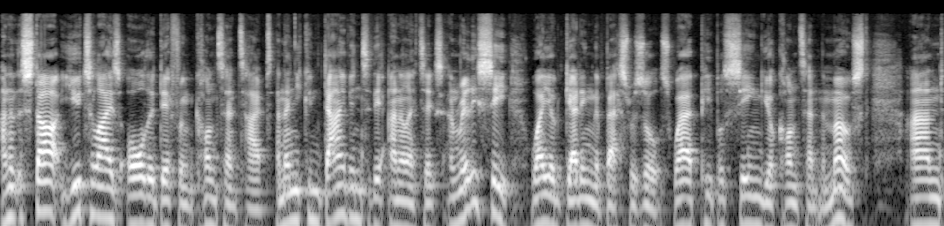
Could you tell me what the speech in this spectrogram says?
And at the start, utilize all the different content types, and then you can dive into the analytics and really see where you're getting the best results, where people seeing your content the most, and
